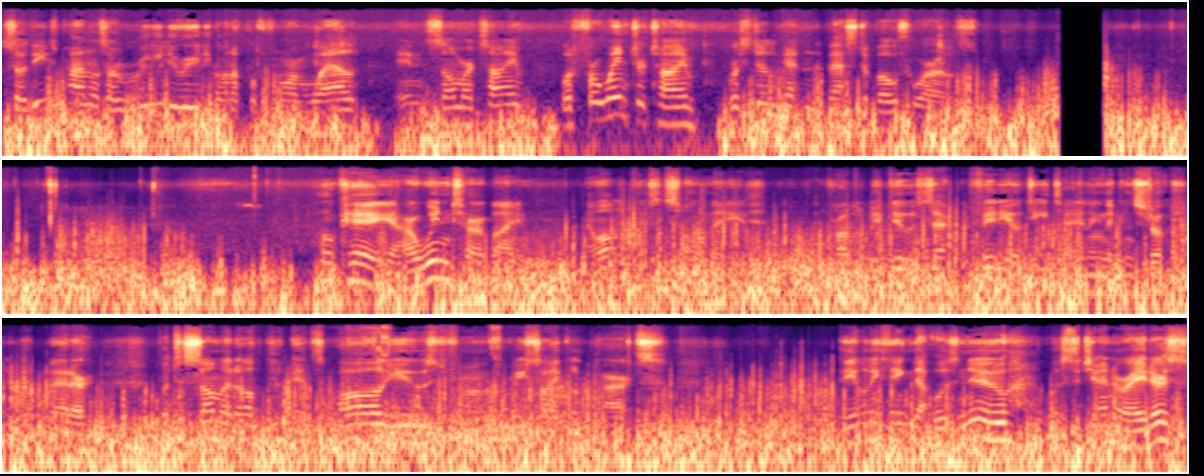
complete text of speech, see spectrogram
So these panels are really, really going to perform well in summertime, but for wintertime we're still getting the best of both worlds. Okay, our wind turbine. Now all of this is homemade. The probably do a separate video detailing the construction a bit better. But to sum it up, it's all used from recycled parts. The only thing that was new was the generators.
